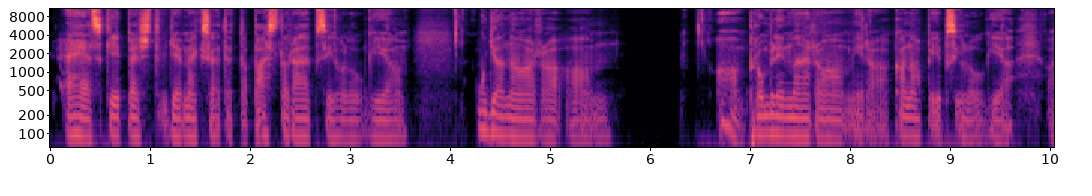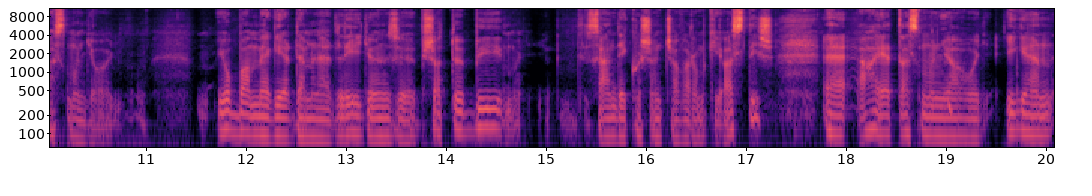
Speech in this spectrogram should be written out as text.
Ehhez képest ugye megszületett a pastorál pszichológia, ugyanarra a a problémára, amire a kanapé pszichológia azt mondja, hogy jobban megérdemled, légy önzőbb, stb. Szándékosan csavarom ki azt is. Ahelyett azt mondja, hogy igen,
